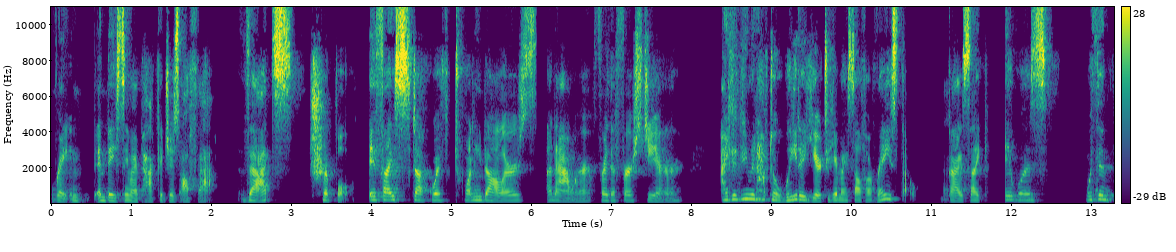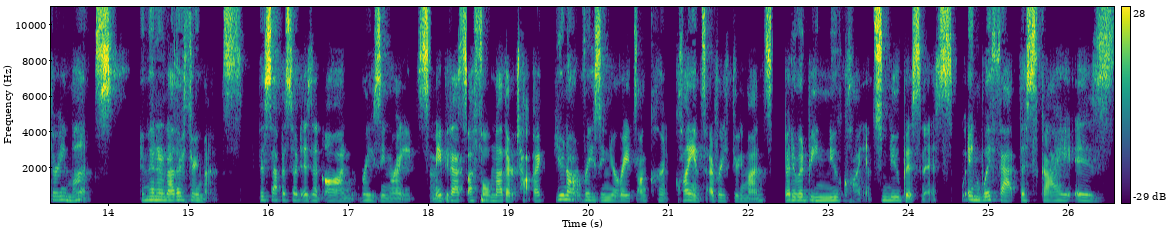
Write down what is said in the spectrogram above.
rate and, and basing my packages off that. That's triple. If I stuck with $20 an hour for the first year, I didn't even have to wait a year to give myself a raise though. Guys, like it was within three months and then another three months this episode isn't on raising rates. Maybe that's a full nother topic. You're not raising your rates on current clients every three months, but it would be new clients, new business. And with that, the sky is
